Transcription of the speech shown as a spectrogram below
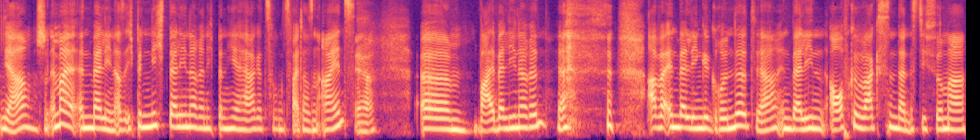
Ja, schon immer in Berlin. Also ich bin nicht Berlinerin, ich bin hierher gezogen 2001, Ja. ähm, Wahlberlinerin, ja. aber in Berlin gegründet, ja, in Berlin aufgewachsen. Dann ist die Firma,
